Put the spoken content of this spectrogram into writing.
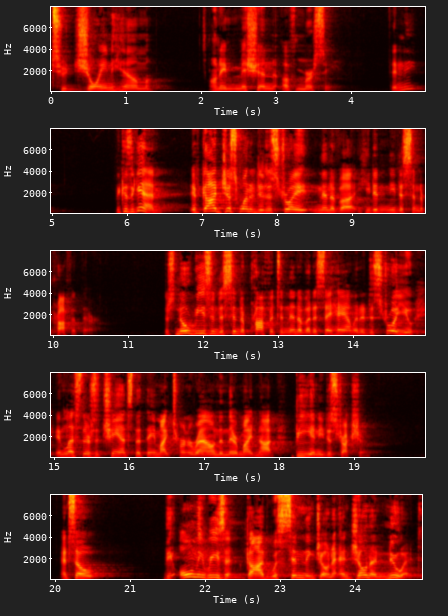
to join him on a mission of mercy, didn't he? Because again, if God just wanted to destroy Nineveh, he didn't need to send a prophet there. There's no reason to send a prophet to Nineveh to say, hey, I'm going to destroy you, unless there's a chance that they might turn around and there might not be any destruction. And so, the only reason God was sending Jonah, and Jonah knew it,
